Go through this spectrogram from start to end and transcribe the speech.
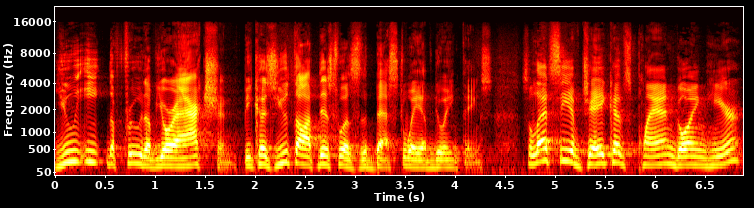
you eat the fruit of your action because you thought this was the best way of doing things. So let's see if Jacob's plan going here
